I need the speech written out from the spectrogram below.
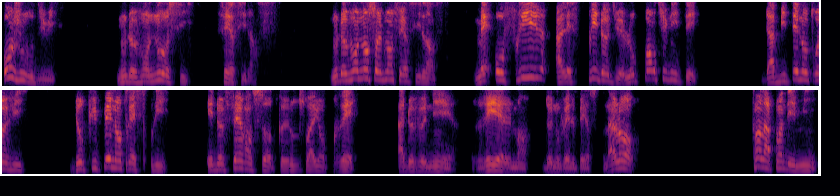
aujourd'hui, nous devons nous aussi faire silence. Nous devons non seulement faire silence, mais offrir à l'Esprit de Dieu l'opportunité d'habiter notre vie, d'occuper notre esprit et de faire en sorte que nous soyons prêts à devenir réellement de nouvelles personnes. Alors, quand la pandémie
